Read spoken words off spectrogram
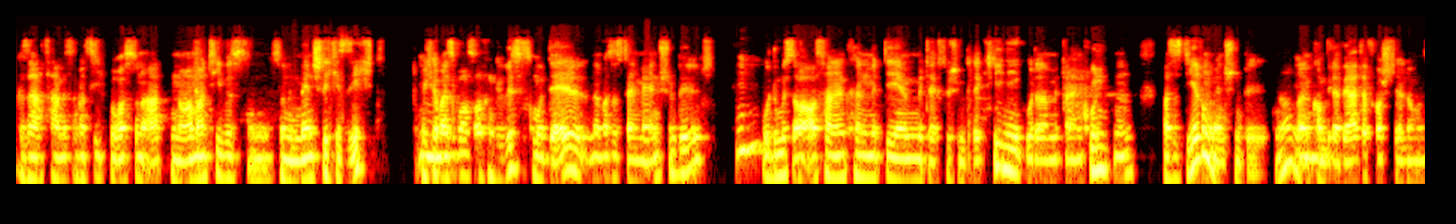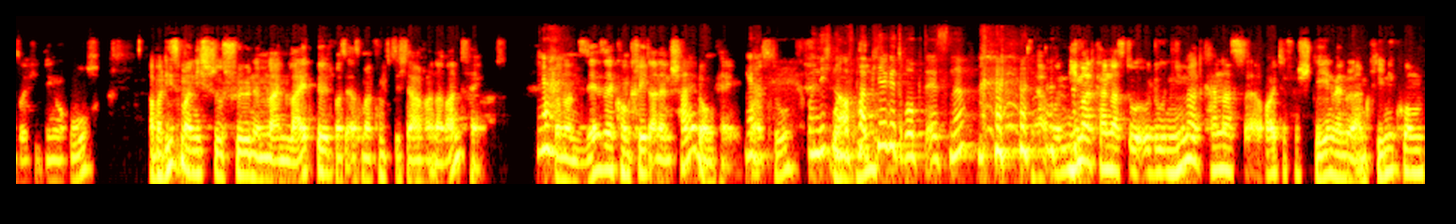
gesagt haben, ist im Prinzip, du brauchst so eine Art normatives, so eine menschliche Sicht. Möglicherweise mhm. brauchst du auch ein gewisses Modell, ne, was ist dein Menschenbild, mhm. wo du musst auch aushandeln können mit dem, mit der, zwischen der Klinik oder mit deinen Kunden, was ist deren Menschenbild. Ne? Und dann mhm. kommen wieder Wertevorstellungen und solche Dinge hoch. Aber diesmal nicht so schön in einem Leitbild, was erstmal 50 Jahre an der Wand hängt ja. sondern sehr, sehr konkret an Entscheidungen hängt, ja. weißt du? Und nicht nur und auf Papier gedruckt ist, ne? ja, und niemand kann das, du, du, niemand kann das äh, heute verstehen, wenn du in einem Klinikum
